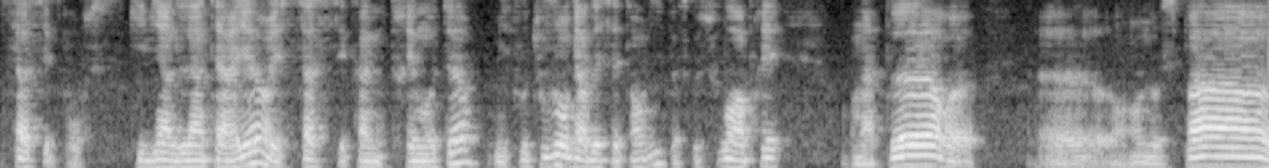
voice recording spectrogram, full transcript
ça c'est pour ce qui vient de l'intérieur et ça c'est quand même très moteur. Mais il faut toujours garder cette envie parce que souvent après on a peur, on n'ose pas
